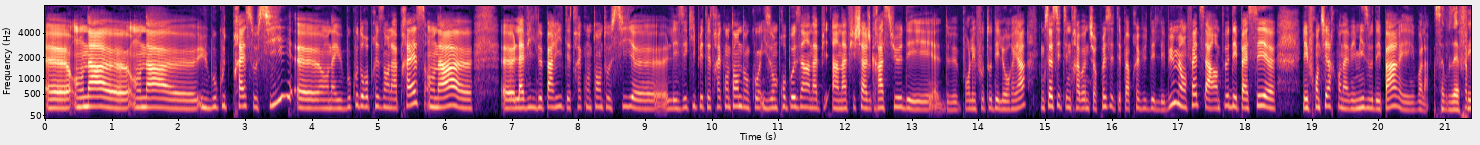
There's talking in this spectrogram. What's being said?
on a, on a eu beaucoup de presse aussi. on a eu beaucoup de reprises dans la presse. On a la ville de Paris était très contente aussi. les équipes étaient très contentes. Donc, ils ont proposé un, un affichage gracieux des, de, pour les photos des lauréats. Donc, ça, c'était une très bonne surprise. C'était pas prévu dès le début, mais en fait, ça a un peu dépassé euh, les frontières qu'on avait mises au départ. Et voilà. Ça vous a fait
